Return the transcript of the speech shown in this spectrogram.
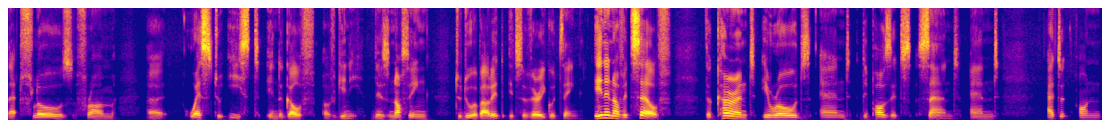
that flows from uh, west to east in the Gulf of Guinea. There's nothing to do about it. It's a very good thing. In and of itself, the current erodes and deposits sand, and at on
